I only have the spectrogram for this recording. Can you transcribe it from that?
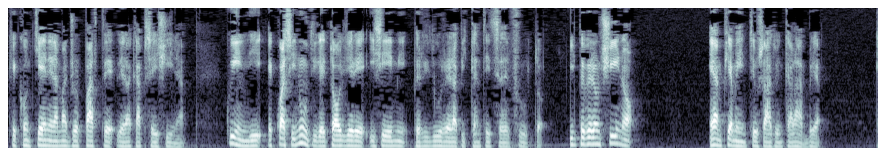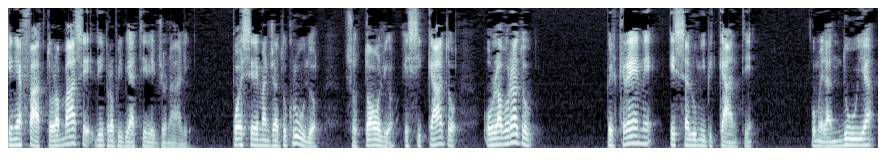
che contiene la maggior parte della capsaicina. Quindi è quasi inutile togliere i semi per ridurre la piccantezza del frutto. Il peperoncino è ampiamente usato in Calabria, che ne ha fatto la base dei propri piatti regionali. Può essere mangiato crudo, sott'olio, essiccato o lavorato per creme e salumi piccanti, come l'anduia,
